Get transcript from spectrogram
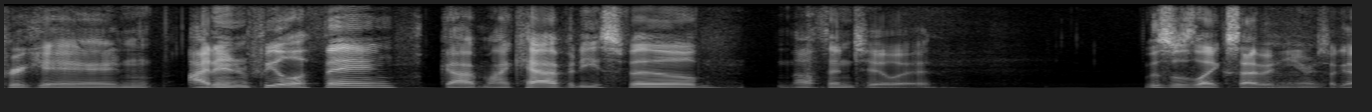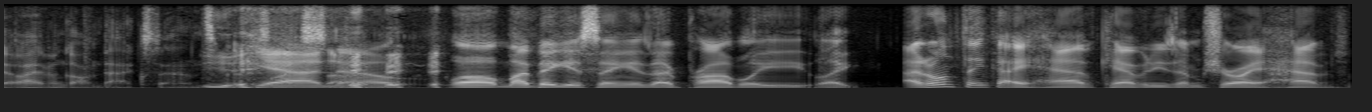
Freaking, I didn't feel a thing. Got my cavities filled. Nothing to it. This was like seven years ago. I haven't gone back since. Yeah. Yeah, no. Well, my biggest thing is I probably like I don't think I have cavities. I'm sure I have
